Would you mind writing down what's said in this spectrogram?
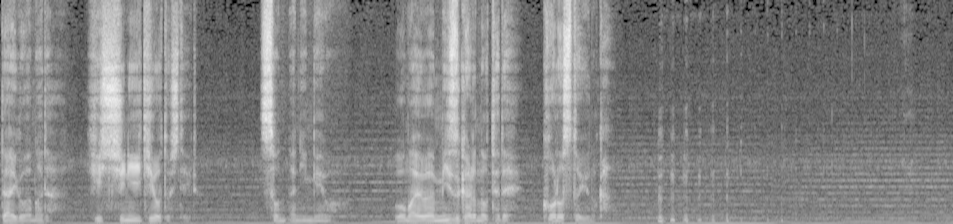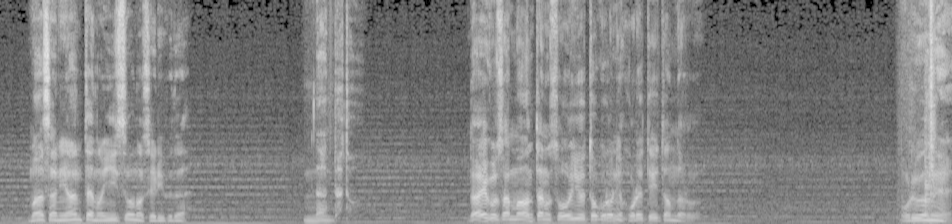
大悟はまだ必死に生きようとしている。そんな人間をお前は自らの手で殺すというのか？まさにあんたの言いそうなセリフだ。なんだと？大悟さんもあんたのそういうところに惚れていたんだろう。俺はね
